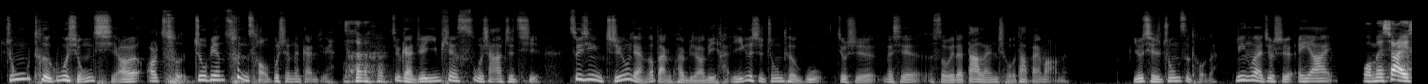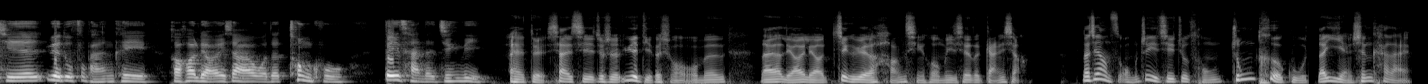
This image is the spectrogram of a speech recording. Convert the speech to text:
中特估雄起而而寸周边寸草不生的感觉，就感觉一片肃杀之气。最近只有两个板块比较厉害，一个是中特估，就是那些所谓的大蓝筹、大白马们，尤其是中字头的；另外就是 AI。我们下一期月度复盘可以好好聊一下我的痛苦悲惨的经历。哎，对，下一期就是月底的时候，我们来聊一聊这个月的行情和我们一些的感想。那这样子，我们这一期就从中特估来衍生开来，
